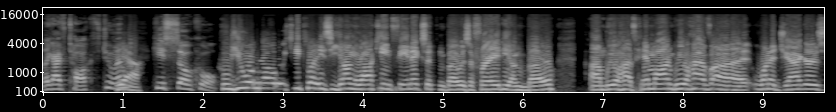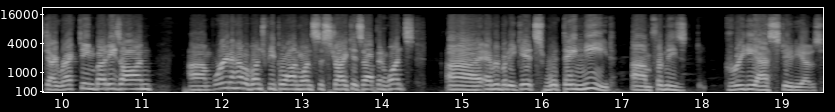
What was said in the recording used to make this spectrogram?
Like I've talked to him. Yeah. He's so cool. who you will know he plays young Joaquin Phoenix and Beau is Afraid, young Beau. Um, we will have him on. We will have uh, one of Jagger's directing buddies on. Um, we're gonna have a bunch of people on once the strike is up and once uh, everybody gets what they need um, from these greedy ass studios.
